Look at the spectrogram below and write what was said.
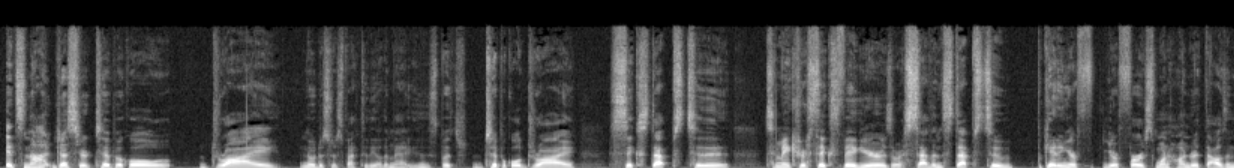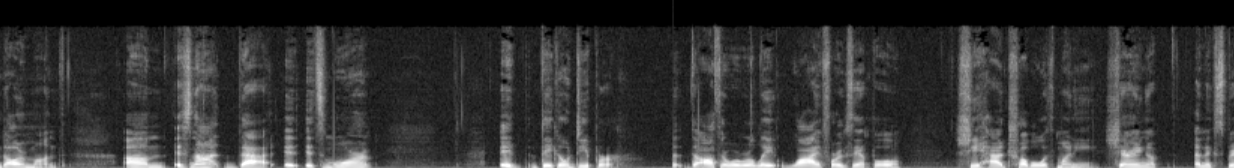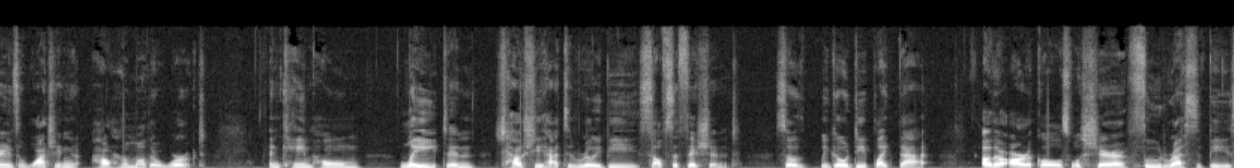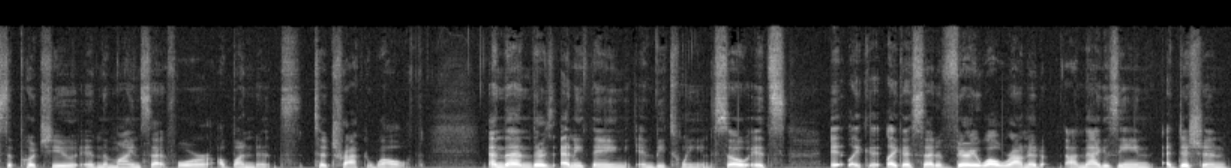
it's not just your typical dry, no disrespect to the other magazines, but typical dry six steps to to make your six figures or seven steps to getting your your first one hundred thousand dollar month. Um, it's not that. It, it's more. It they go deeper. The author will relate why, for example, she had trouble with money, sharing a, an experience of watching how her mother worked and came home late and how she had to really be self sufficient. So we go deep like that. Other articles will share food recipes to put you in the mindset for abundance, to attract wealth. And then there's anything in between. So it's it, like like I said, a very well-rounded uh, magazine edition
